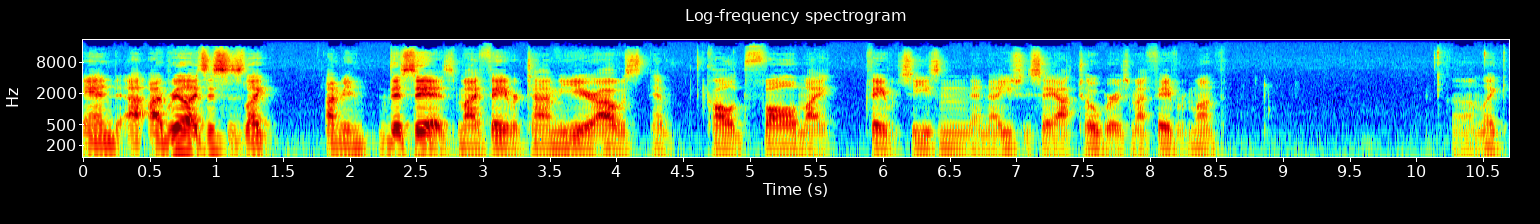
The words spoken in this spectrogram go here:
And I, realize this is like, I mean, this is my favorite time of year. I always have called fall my favorite season, and I usually say October is my favorite month. Um, like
